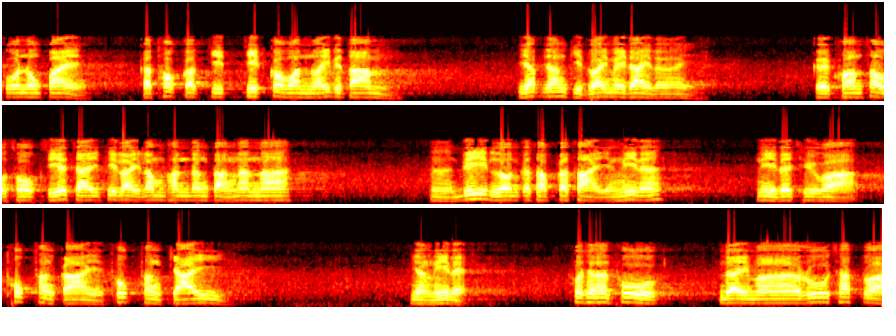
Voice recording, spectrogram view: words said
ปรวนลงไป กระทบกับจิตจิตก็วันไหวไปตาม ยับยั้งจิตไว้ไม่ได้เลย เกิดความเศร้าโศกเสียใจพิไรลำพันธ์ต่าง ๆนานาดิ้นรนกระสับกระส่ายอย่างนี้นะ นี่ได้ชื่อว่า ทุกข์ทั้งกาย ทุกข์ทั้งใจ อย่างนี้แหละ เพราะฉะนั้นผู้ใดมารู้ชัดว่า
